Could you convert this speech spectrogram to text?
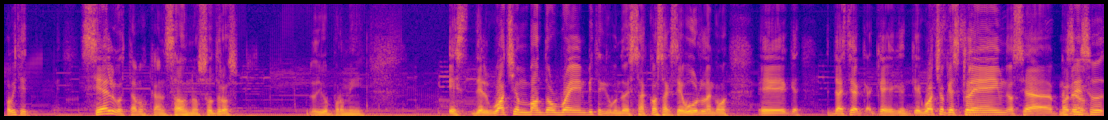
Porque, viste, si algo estamos cansados nosotros, lo digo por mí, es del Watch and Bundle Rain, viste que cuando esas cosas que se burlan, como eh, que, que, que, que Watch is Claim, o sea, No, sé, su-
